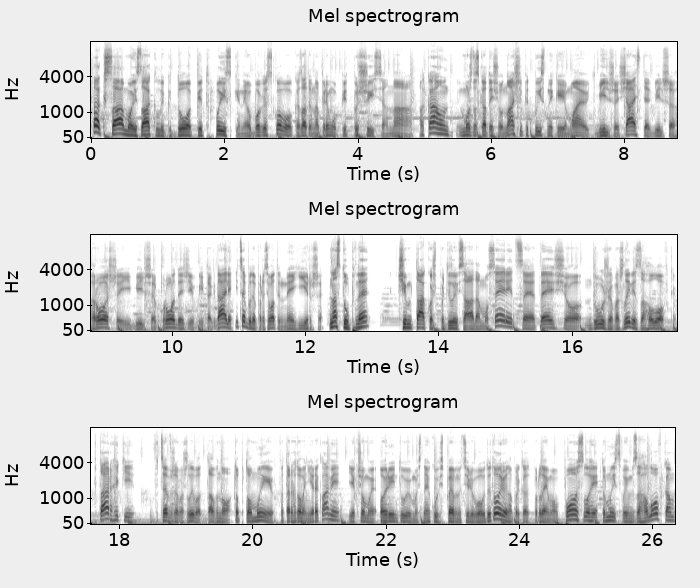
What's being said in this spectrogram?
Так само і заклик до підписки. Не обов'язково казати напряму підпишися на аккаунт. Можна сказати, що наші підписники мають більше щастя, більше грошей, більше продажів і так далі. І це буде працювати не гірше. Наступне. Чим також поділився Адам Мосері, це те, що дуже важливі заголовки в таргеті. Це вже важливо давно. Тобто, ми в таргетованій рекламі, якщо ми орієнтуємось на якусь певну цільову аудиторію, наприклад, продаємо послуги, то ми своїм заголовкам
